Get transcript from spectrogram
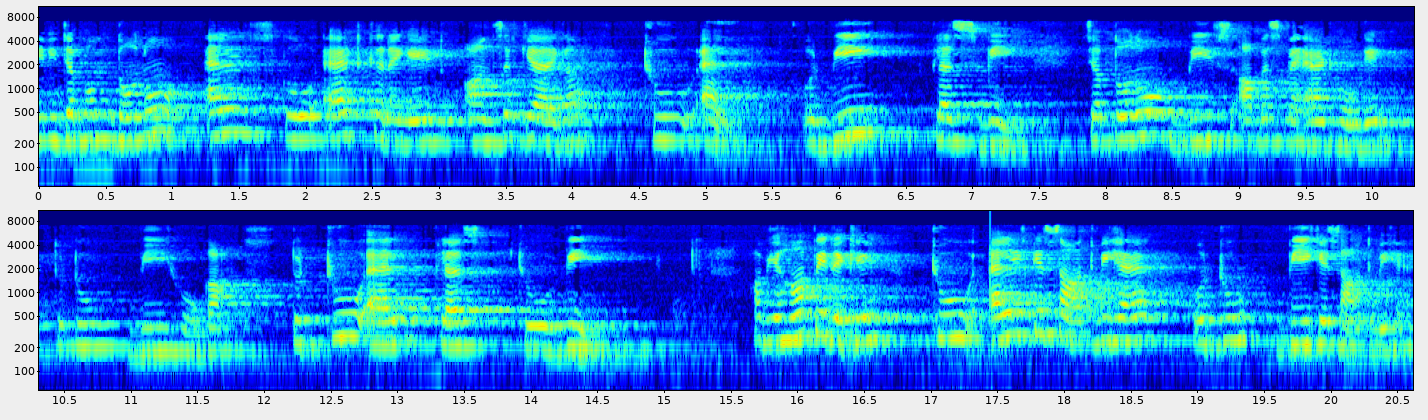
यानी जब हम दोनों एल को ऐड करेंगे तो आंसर क्या आएगा? टू एल और बी प्लस बी जब दोनों बीस आपस में ऐड होंगे तो टू बी होगा। तो two L plus two B अब यहाँ पे देखें टू एल के साथ भी है और टू बी के साथ भी है।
